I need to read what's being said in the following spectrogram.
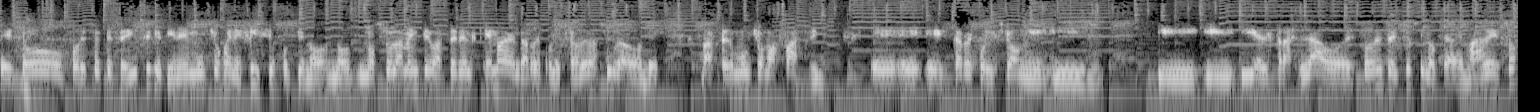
Eso, por eso es que se dice que tiene muchos beneficios, porque no, no, no solamente va a ser el tema de la recolección de basura, donde va a ser mucho más fácil eh, eh, esta recolección y, y, y, y- y el traslado de estos desechos, sino que además de eso,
